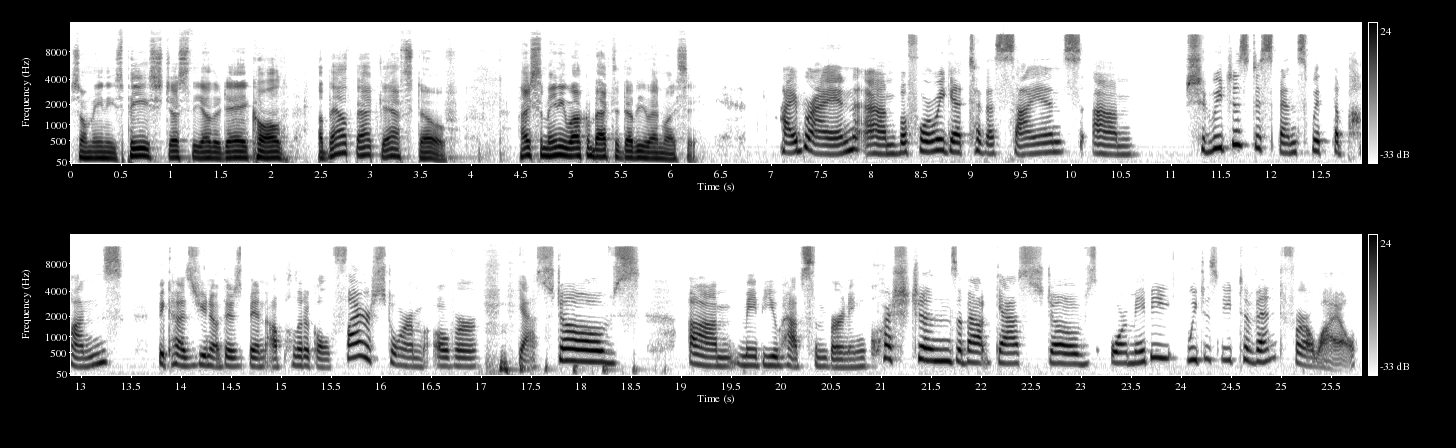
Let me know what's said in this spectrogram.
Somini's piece just the other day called About That Gas Stove. Hi, Somini. Welcome back to WNYC. Hi, Brian. Um, before we get to the science, um, should we just dispense with the puns? Because, you know, there's been a political firestorm over gas stoves. Um, maybe you have some burning questions about gas stoves, or maybe we just need to vent for a while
